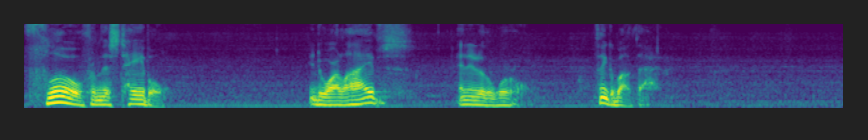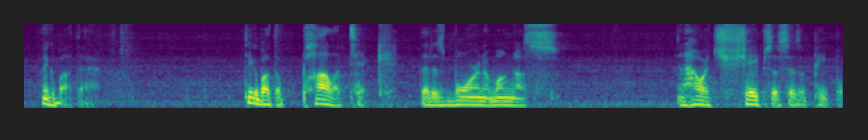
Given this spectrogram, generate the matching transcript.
flow from this table into our lives and into the world. Think about that. Think about that. Think about the politic that is born among us and how it shapes us as a people.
